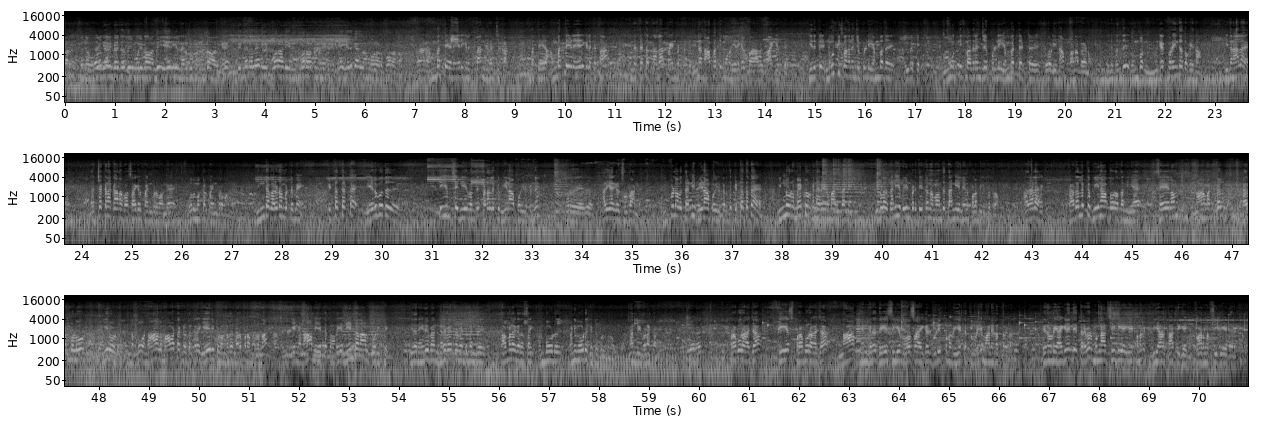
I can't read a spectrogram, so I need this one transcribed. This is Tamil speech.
பேசுறது மூலியமா வந்து ஏரிகள் நிரப்பப்பட்டு தான் இருக்கு இந்த நிலையில நீங்க போராடி போராட்டம் பண்ணிட்டு இருக்கீங்க. எதுக்காக உங்களோட போராட்டம்? அதாவது ஐம்பத்தேழு ஏரிகளுக்கு தான் நிறைஞ்சிருக்காங்க ஐம்பத்தேழு ஐம்பத்தேழு ஏரிகளுக்கு தான் இந்த திட்டத்தால் பயன்பட்டுருக்குது. இன்னும் நாற்பத்தி மூணு ஏரிகள் பாக்கி இருக்கு. இதுக்கு நூற்றி பதினஞ்சு புள்ளி எண்பது எண்பத்தெட்டு. நூற்றி பதினஞ்சு புள்ளி எண்பத்தெட்டு கோடி தான் பணம் வேணும். இது வந்து ரொம்ப மிக குறைந்த தொகை தான். இதனால் லட்சக்கணக்கான விவசாயிகள் பயன்பெறுவாங்க. பொதுமக்கள் பயன்பெறுவாங்க. இந்த வருடம் மட்டுமே கிட்டத்தட்ட எழுபது டிஎம்சி நீர் வந்து கடலுக்கு வீணாக போயிருக்குன்னு ஒரு அதிகாரிகள் சொல்கிறாங்க இவ்வளவு தண்ணி வீணாக போயிருக்கிறது. கிட்டத்தட்ட இன்னொரு மேட்டூருக்கு நிறைய மாதிரி தண்ணி. இவ்வளவு தண்ணியை வீண்படுத்திட்டு நம்ம வந்து தண்ணி இல்லைன்னு புலம்பிக்கிட்டு இருக்கிறோம். அதனால் கடலுக்கு வீணாக போகிற தண்ணியை சேலம் நாமக்கல் பெரம்பலூர் ஈரோடு இந்த மூ நாலு மாவட்டங்கள் இருக்கிற ஏரி குளங்களை நிரப்பணம் தான் எங்கள் நாம் இயக்கத்தினுடைய நீண்ட நாள் கோரிக்கை. இதை நிறைவே நிறைவேற்ற வேண்டும் என்று தமிழக அரசை அன்போடு பணிவோடு கேட்டுக்கொள்கிறோம். நன்றி வணக்கம். பிரபுராஜா டிஎஸ் பிரபுராஜா நாம் என்கிற தேசிய விவசாயிகள் விழிப்புணர்வு இயக்கத்தினுடைய மாநில தலைவர். இதனுடைய அகில இந்திய தலைவர் முன்னாள் சிபிஐ இயக்குனர் T. R. Karthikeyan former CBI director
